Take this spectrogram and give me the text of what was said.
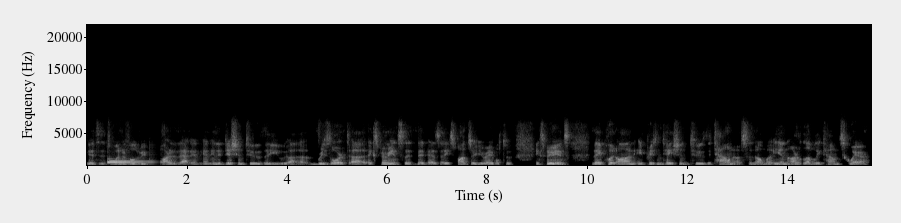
it's it's wonderful to be part of that and and in addition to the uh, resort uh, experience that that as a sponsor you're able to experience they put on a presentation to the town of Sonoma in our lovely town square,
